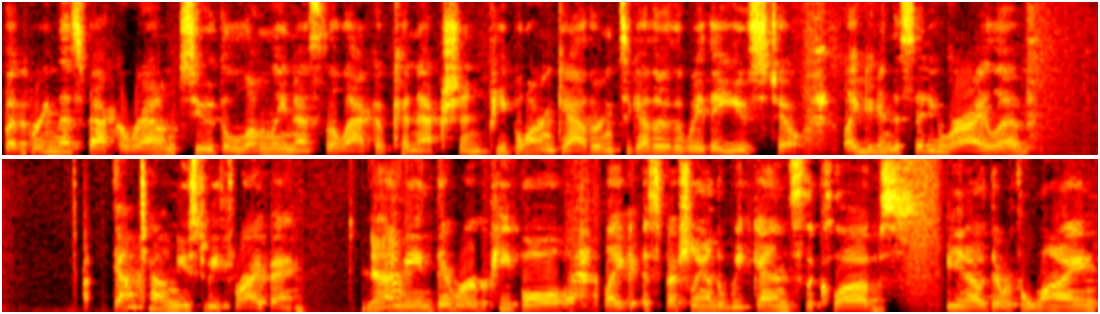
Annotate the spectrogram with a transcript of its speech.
But bring this back around to the loneliness, the lack of connection. People aren't gathering together the way they used to. Like mm. in the city where I live, downtown used to be thriving. yeah, I mean, there were people like, especially on the weekends, the clubs. You know, there was a line,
